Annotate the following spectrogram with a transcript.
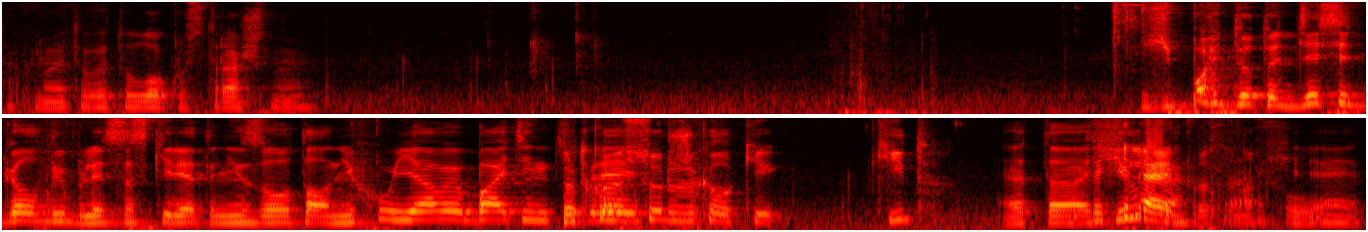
Так, ну это в эту локу страшную. Ебать, Дота 10 голды, блядь, со скелета не залутал. Нихуя вы, батеньки, такое блядь. surgical ки- kit? Это, Это хилка? хиляет просто Да, на фул. хиляет.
